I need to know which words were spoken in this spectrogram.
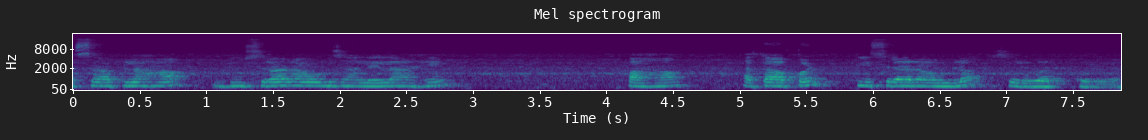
असा आपला हा दुसरा राऊंड झालेला आहे. पहा आता आपण तिसऱ्या राऊंडला सुरुवात करूया.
